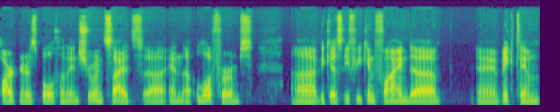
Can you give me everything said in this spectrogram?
partners, both on the insurance sides uh, and uh, law firms, uh, because if we can find a victim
